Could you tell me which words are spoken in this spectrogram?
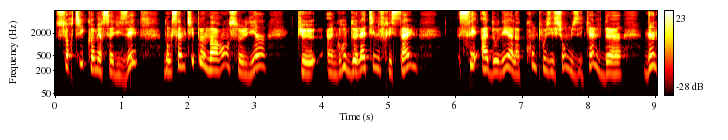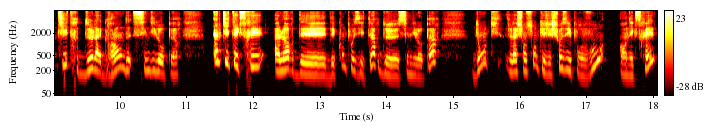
sorti, commercialisé. Donc c'est un petit peu marrant ce lien que un groupe de Latin Freestyle s'est adonné à la composition musicale d'un titre de la grande Cindy Lauper. Un petit extrait alors des, des compositeurs de Cindy Lauper. Donc la chanson que j'ai choisie pour vous en extrait,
